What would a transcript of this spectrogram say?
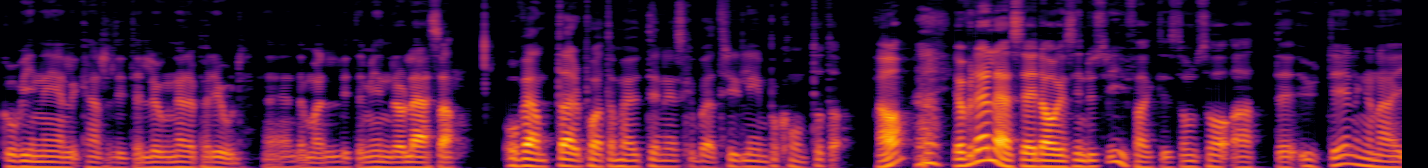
går vi in i en kanske lite lugnare period. eh, Där man är lite mindre att läsa. Och väntar på att de här utdelningarna ska börja trilla in på kontot då. Ja, jag för det läste jag i Dagens Industri faktiskt. De sa att eh, utdelningarna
